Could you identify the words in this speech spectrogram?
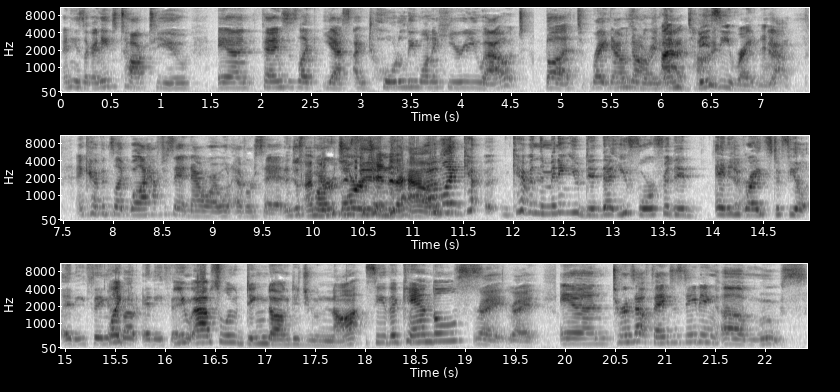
And he's like, I need to talk to you. And Fangs is like, Yes, I totally want to hear you out, but right now is Not a really right bad I'm time. busy right now. Yeah. And Kevin's like, Well, I have to say it now or I won't ever say it. And just I'm barges barge in. into the house. I'm like, Ke- Kevin, the minute you did that, you forfeited any Yeah. rights to feel anything Like about anything. you absolute ding dong. Did you not see the candles? Right, right. And turns out Fangs is dating a moose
